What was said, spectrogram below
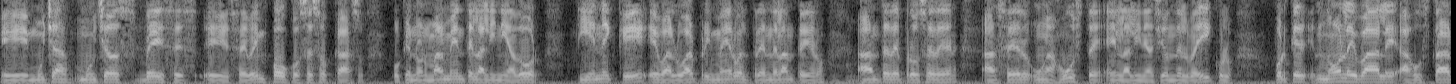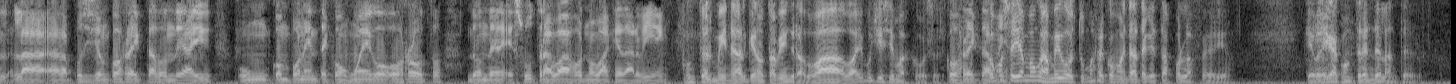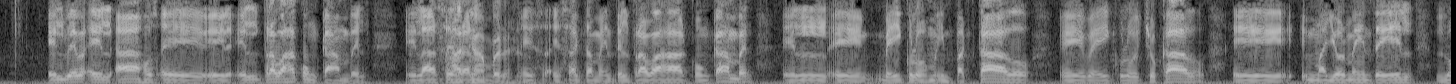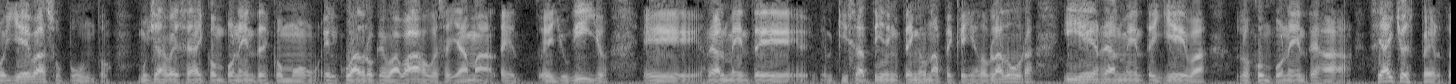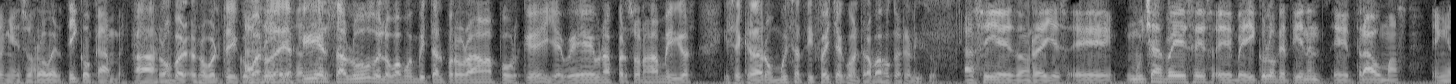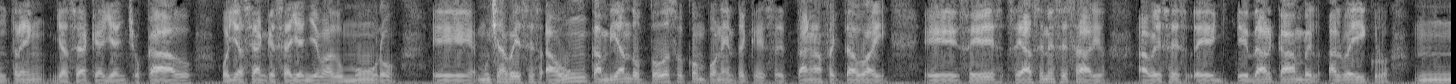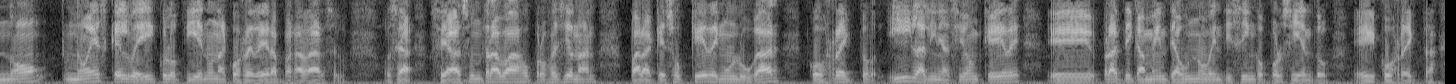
Eh, muchas, muchas veces eh, se ven pocos esos casos porque normalmente el alineador tiene que evaluar primero el tren delantero antes de proceder a hacer un ajuste en la alineación del vehículo porque no le vale ajustar la, a la posición correcta donde hay un componente con juego o roto, donde su trabajo no va a quedar bien. Un terminal que no está bien graduado, hay muchísimas cosas. Correctamente. ¿Cómo se llama un amigo? Tú me recomendaste que está por la feria, que venga con tren delantero. Él, él, ah, eh, él, trabaja con Campbell. Él hace ah, Campbell. exactamente, él trabaja con Campbell, él eh, vehículos impactados, eh, vehículo chocado, eh, mayormente él lo lleva a su punto. Muchas veces hay componentes como el cuadro que va abajo, que se llama eh, yuguillo, realmente quizás tenga una pequeña dobladura y él realmente lleva los componentes a... Se ha hecho experto en eso, Robertico Campbell. Ah, Robertico. bueno, desde aquí el saludo y lo vamos a invitar al programa porque llevé unas personas amigas y se quedaron muy satisfechas con el trabajo que realizó. Así es, don Reyes. muchas muchas veces eh, vehículos que tienen eh, traumas en el tren, ya sea que hayan chocado o ya sean que se hayan llevado un muro, eh, muchas veces aún cambiando todos esos componentes que se están afectados ahí, se, se, hace necesario a veces dar cambio al vehículo. No, no es que el vehículo tiene una corredera para dárselo, o sea, se hace un trabajo profesional para que eso quede en un lugar correcto y la alineación quede prácticamente a un 95 ciento eh, correcta.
